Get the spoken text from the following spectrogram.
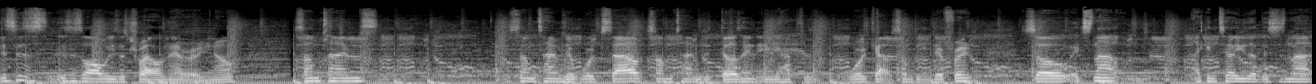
this is this is always a trial and error, you know sometimes sometimes it works out sometimes it doesn't and you have to work out something different. So it's not i can tell you that this is not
